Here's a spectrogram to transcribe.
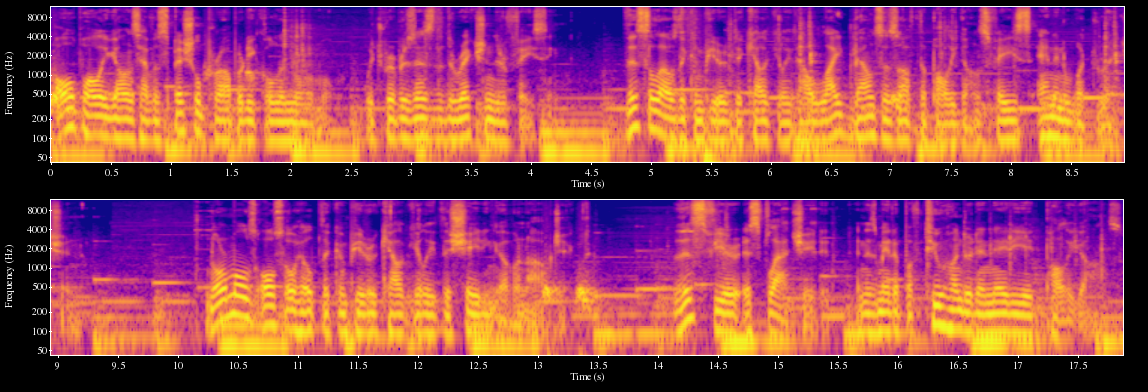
All polygons have a special property called a normal, which represents the direction they're facing. This allows the computer to calculate how light bounces off the polygon's face and in what direction. Normals also help the computer calculate the shading of an object. This sphere is flat shaded and is made up of 288 polygons.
